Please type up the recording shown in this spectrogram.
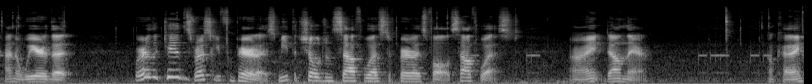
kind of weird that where are the kids rescued from paradise? Meet the children southwest of Paradise Falls. Southwest. Alright, down there. Okay.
